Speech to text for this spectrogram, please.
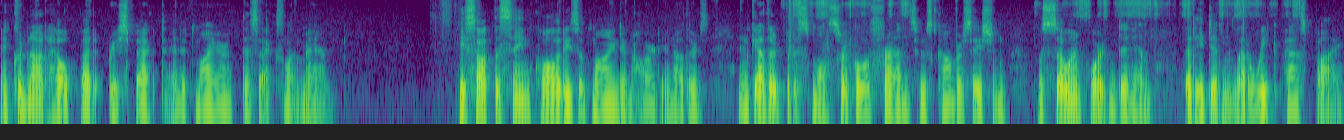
and could not help but respect and admire this excellent man. He sought the same qualities of mind and heart in others, and gathered but a small circle of friends whose conversation was so important to him that he didn't let a week pass by,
